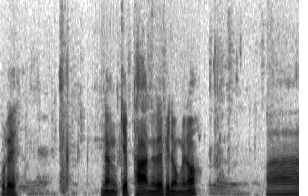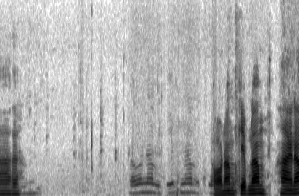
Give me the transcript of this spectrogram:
พูดเลยยังเก็บทานอยู่เลยพี่น้องเลยเนาะโดยอ่าเด้อเขาน้ำเก็บน้ำขอน้ำเก็บน้ำหายน้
